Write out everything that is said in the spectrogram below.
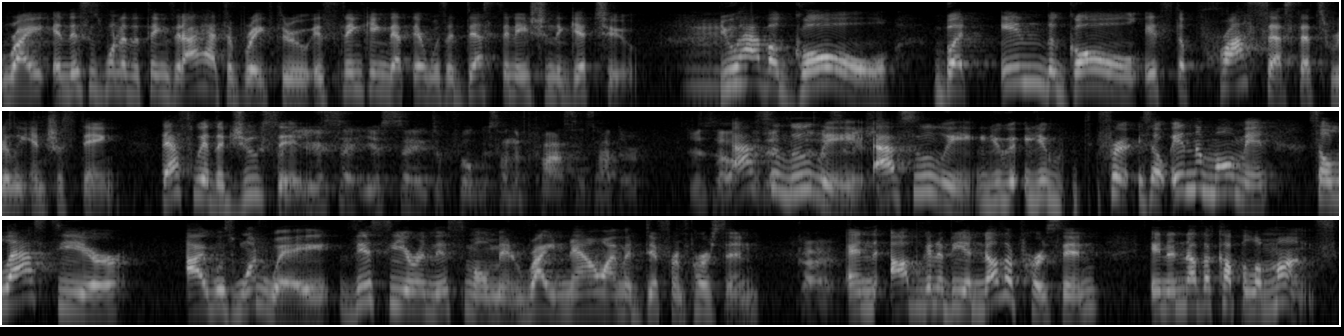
right? And this is one of the things that I had to break through is thinking that there was a destination to get to. Mm. You have a goal, but in the goal, it's the process that's really interesting. That's where the juice so is. You're saying you're saying to focus on the process, not the result. Absolutely, absolutely. You you for so in the moment. So last year I was one way. This year in this moment, right now I'm a different person. And I'm gonna be another person in another couple of months.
